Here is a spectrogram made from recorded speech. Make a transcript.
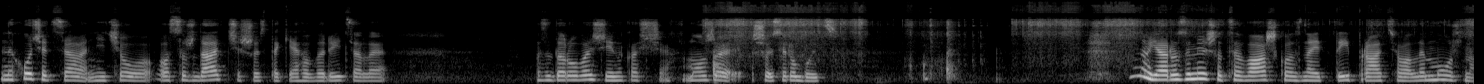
не хочеться нічого осуждати чи щось таке говорити, але здорова жінка ще може щось робити. Ну, я розумію, що це важко знайти працю, але можна.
